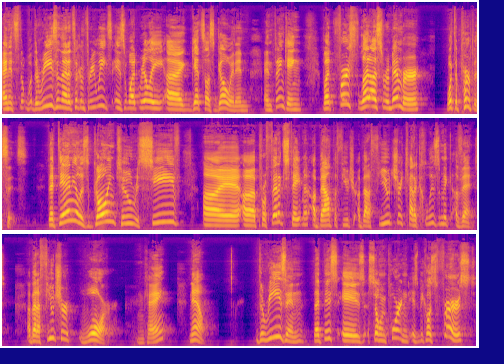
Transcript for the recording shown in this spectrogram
And it's the, the reason that it took him three weeks is what really uh, gets us going and, and thinking. But first, let us remember what the purpose is that Daniel is going to receive a, a, prophetic statement about the future, about a future cataclysmic event, about a future war. Okay? Now, the reason that this is so important is because, first,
